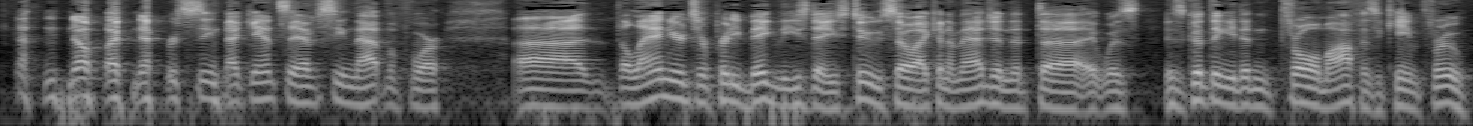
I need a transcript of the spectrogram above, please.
no, I've never seen. I can't say I've seen that before. Uh, the lanyards are pretty big these days too, so I can imagine that uh, it was it's a good thing he didn't throw them off as he came through.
